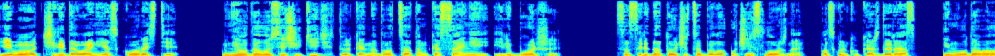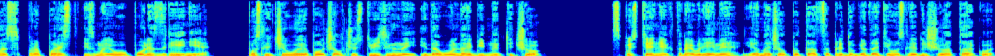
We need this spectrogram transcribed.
Его чередование скорости мне удалось ощутить только на двадцатом касании или больше. Сосредоточиться было очень сложно, поскольку каждый раз ему удавалось пропасть из моего поля зрения, после чего я получал чувствительный и довольно обидный тычок. Спустя некоторое время я начал пытаться предугадать его следующую атаку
